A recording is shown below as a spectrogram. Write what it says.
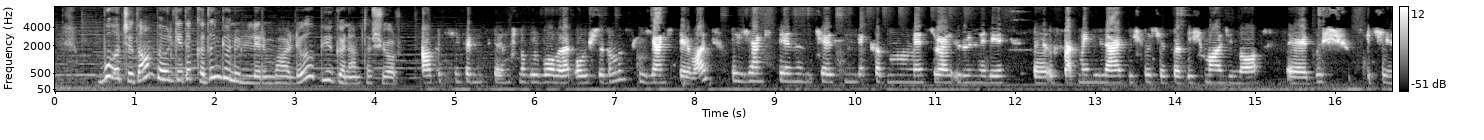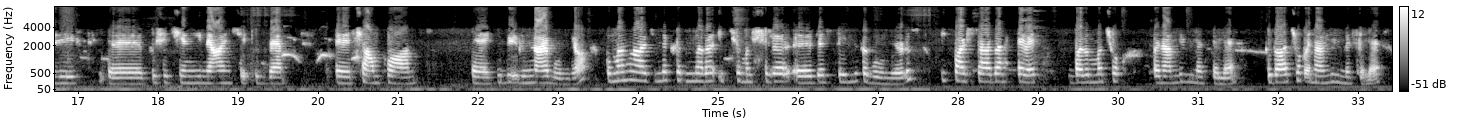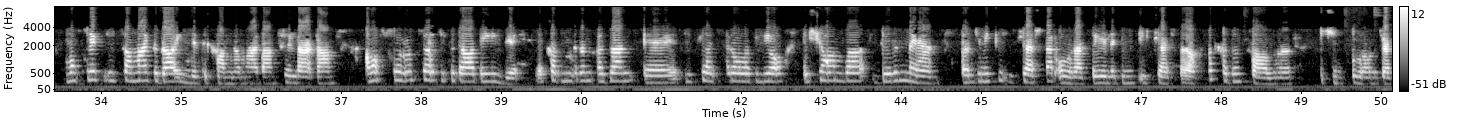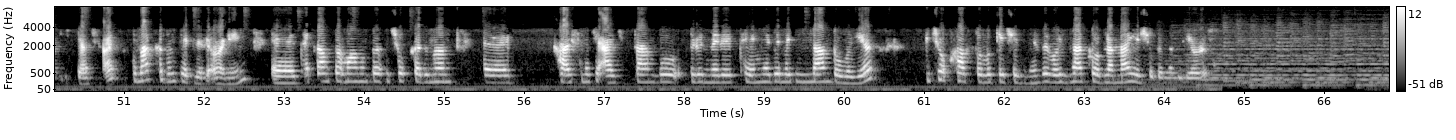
Bu açıdan bölgede kadın gönüllülerin varlığı büyük önem taşıyor. Altı kişi feminist dayanışma grubu olarak oluşturduğumuz hijyen kitleri var. Bu hijyen kitlerinin içerisinde kadının menstrual ürünleri, e, ıslak mendiller, diş fırçası, diş macunu, e, duş için lift, e, duş için yine aynı şekilde e, şampuan e, gibi ürünler bulunuyor. Bunların haricinde kadınlara iç çamaşırı e, desteğinde de bulunuyoruz. İlk başlarda evet barınma çok önemli bir mesele. Gıda çok önemli bir mesele. Ama sürekli insanlar gıda indirdi kamyonlardan, tırlardan. Ama sorun sadece gıda değildi. Ve kadınların özel e, ihtiyaçları olabiliyor. Ve şu anda görünmeyen öncelikli ihtiyaçlar olarak belirlediğimiz ihtiyaçlar aslında kadın sağlığı için kullanılacak ihtiyaçlar. Bunlar kadın petleri örneğin. E, deprem zamanında birçok kadının e, karşındaki erkekten bu ürünleri temin edemediğinden dolayı birçok hastalık geçirdiğini ve vajinal problemler yaşadığını biliyoruz.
